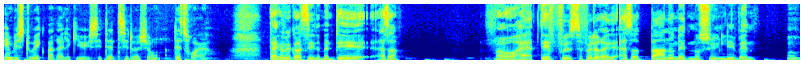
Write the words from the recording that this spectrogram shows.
end hvis du ikke var religiøs i den situation. Det tror jeg. Der kan vi godt sige det, men det, altså, åh ja, det er selvfølgelig rigtigt. Altså, barnet med den usynlige ven, mm.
